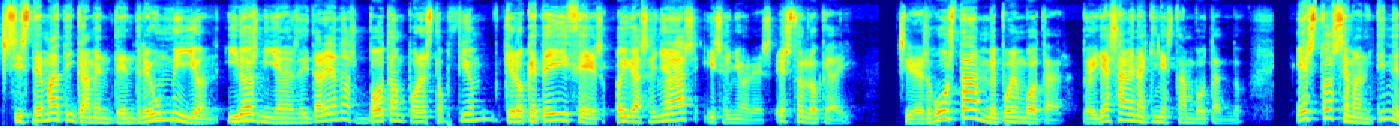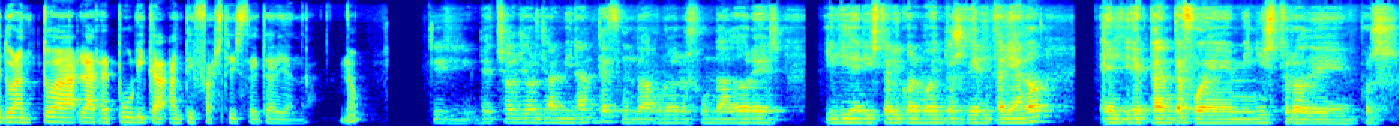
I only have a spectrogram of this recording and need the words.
sistemáticamente entre un millón y dos millones de italianos votan por esta opción que lo que te dice es, oiga señoras y señores, esto es lo que hay. Si les gusta, me pueden votar, pero ya saben a quién están votando. Esto se mantiene durante toda la República antifascista italiana, ¿no? Sí, sí. De hecho, Giorgio Almirante, funda, uno de los fundadores y líder histórico del movimiento social italiano, él directamente fue ministro de, pues,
